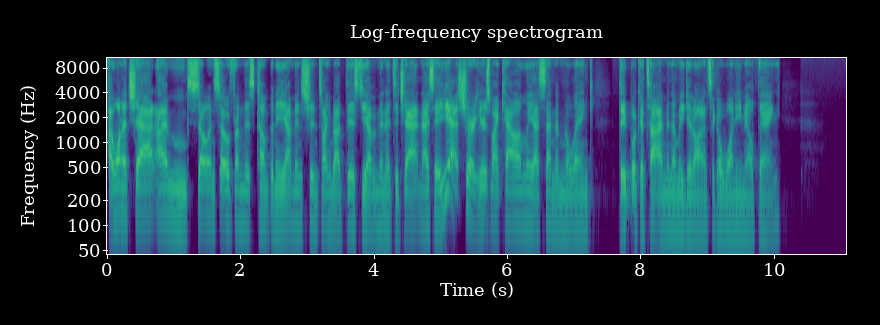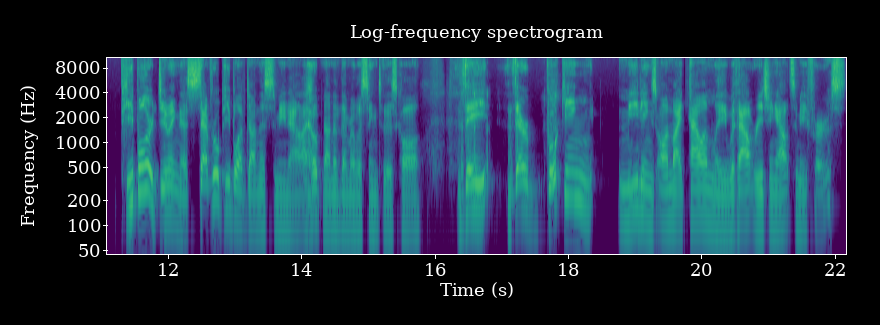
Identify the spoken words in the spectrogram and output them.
I want to chat. I'm so and so from this company. I'm interested in talking about this. Do you have a minute to chat? And I say, yeah, sure. Here's my Calendly. I send them the link. They book a time and then we get on. It's like a one email thing. People are doing this. Several people have done this to me now. I hope none of them are listening to this call. They they're booking meetings on my Calendly without reaching out to me first.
